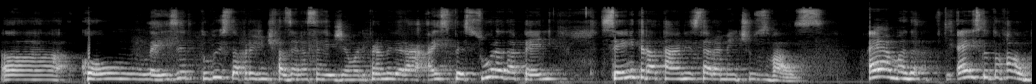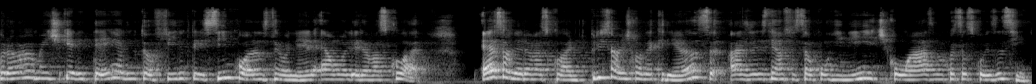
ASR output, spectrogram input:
uh, com laser. Tudo isso dá pra gente fazer nessa região ali para melhorar a espessura da pele sem tratar necessariamente os vasos. É, Amanda, é isso que eu tô falando. Provavelmente que ele tem ali, o teu filho, que tem 5 anos, tem olheira, é uma olheira vascular. Essa olheira vascular, principalmente quando é criança, às vezes tem associação com rinite, com asma, com essas coisas assim.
